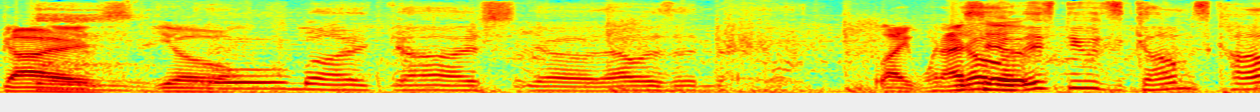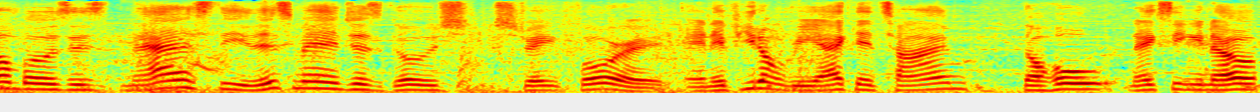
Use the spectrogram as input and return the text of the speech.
guys, yo, Oh my gosh, yo, that was a. like when I Yo, said this dude's gums combos is nasty. This man just goes straight forward, and if you don't react in time, the whole next thing you know,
